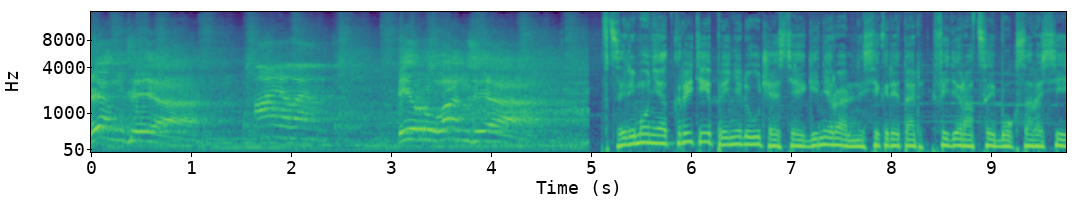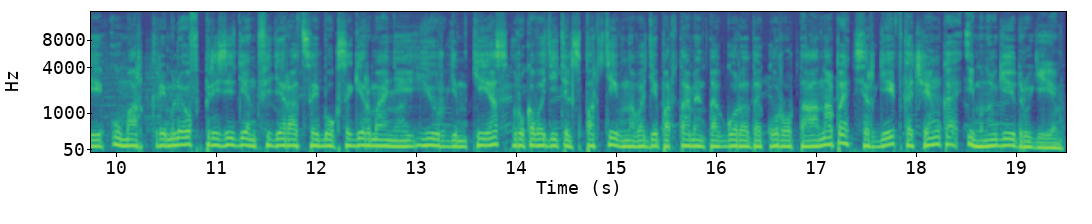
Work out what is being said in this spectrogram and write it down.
Венгрия! Ireland, Ирландия! Церемонии открытия приняли участие генеральный секретарь Федерации бокса России Умар Кремлев, президент Федерации бокса Германии Юрген Киас, руководитель спортивного департамента города-курорта Анапы Сергей Ткаченко и многие другие.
